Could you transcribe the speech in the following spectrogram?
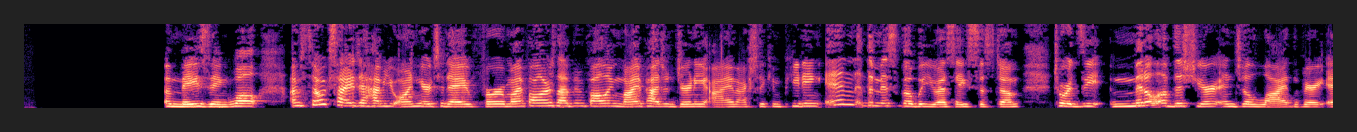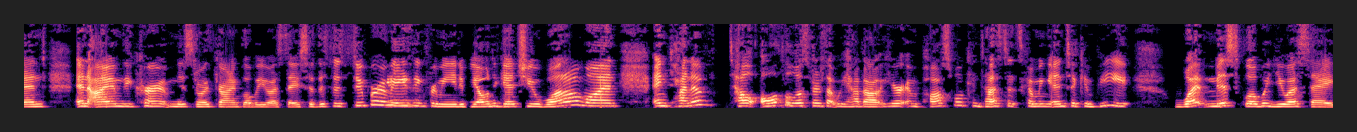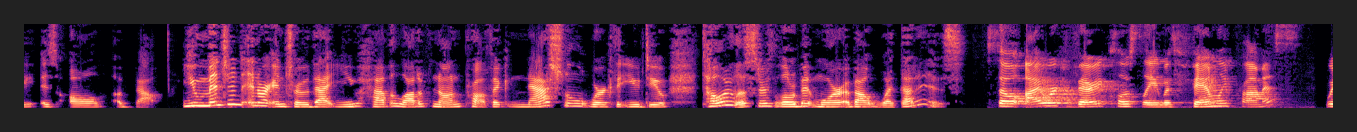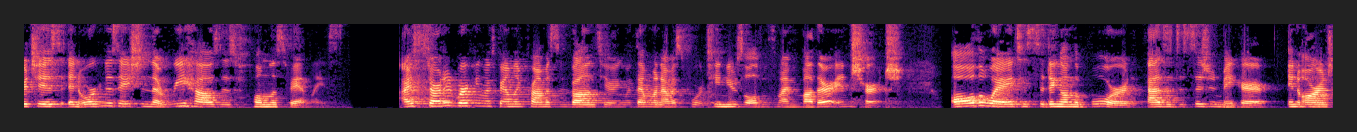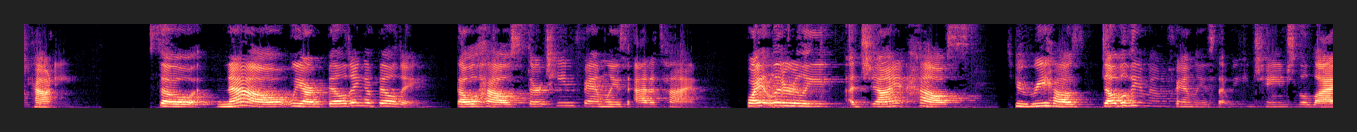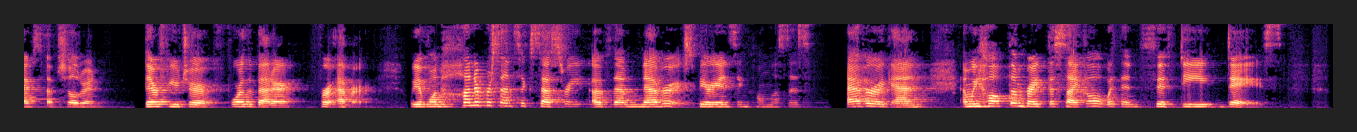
Amazing. Well, I'm so excited to have you on here today. For my followers that have been following my pageant journey, I am actually competing in the Miss Global USA system towards the middle of this year in July, the very end. And I am the current Miss North Carolina Global USA. So this is super amazing for me to be able to get you one on one and kind of tell all the listeners that we have out here and possible contestants coming in to compete what Miss Global USA is all about. You mentioned in our intro that you have a lot of nonprofit national work that you do. Tell our listeners a little bit more about what that is. So, I work very closely with Family Promise, which is an organization that rehouses homeless families. I started working with Family Promise and volunteering with them when I was 14 years old with my mother in church, all the way to sitting on the board as a decision maker in Orange County. So now we are building a building that will house 13 families at a time. Quite literally, a giant house to rehouse double the amount of families that we can change the lives of children, their future for the better, forever. We have 100% success rate of them never experiencing homelessness ever again, and we help them break the cycle within 50 days.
